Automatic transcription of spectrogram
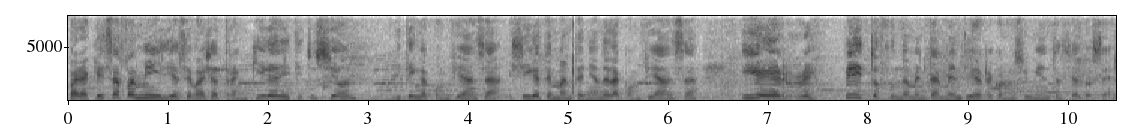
Para que esa familia se vaya tranquila de la institución y tenga confianza, siga manteniendo la confianza y el respeto fundamentalmente y el reconocimiento hacia el docente.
